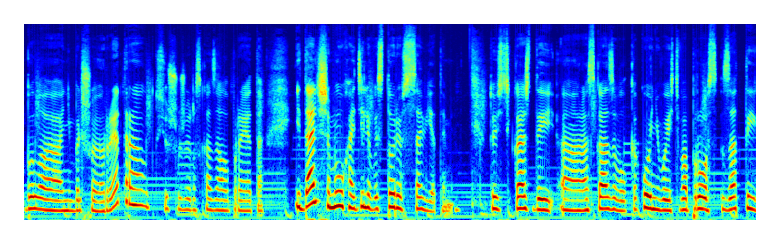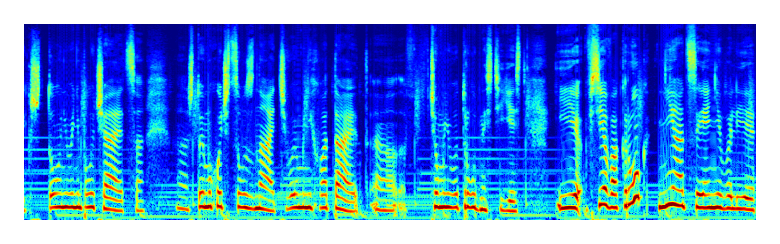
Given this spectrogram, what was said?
было небольшое ретро, вот Ксюша уже рассказала про это. И дальше мы уходили в историю с советами. То есть каждый а, рассказывал, какой у него есть вопрос, затык, что у него не получается, а, что ему хочется узнать, чего ему не хватает, а, в чем у него трудности есть. И все вокруг не оценивали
